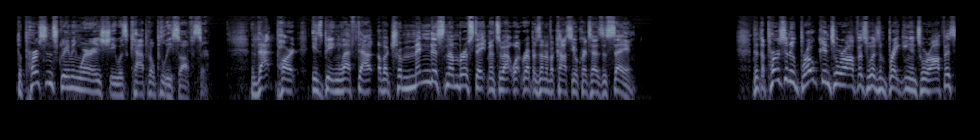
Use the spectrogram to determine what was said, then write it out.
The person screaming, "Where is she?" was a Capitol police officer. That part is being left out of a tremendous number of statements about what Representative Ocasio Cortez is saying. That the person who broke into her office wasn't breaking into her office,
